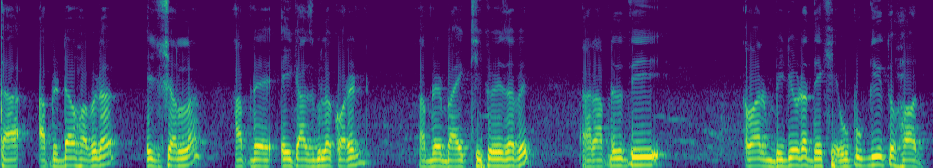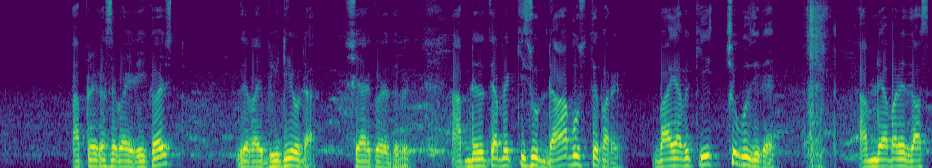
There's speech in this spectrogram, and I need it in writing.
তা আপনারটাও হবে না ইনশাল্লাহ আপনি এই কাজগুলো করেন, আপনার বাইক ঠিক হয়ে যাবে। আর আপনি যদি আমার ভিডিওটা দেখে উপকৃত হন, আপনার কাছে ভাই রিকোয়েস্ট যে ভাই ভিডিওটা শেয়ার করে দেবেন। আপনি যদি আপনি কিছু না বুঝতে পারেন, ভাই আমি কিচ্ছু বুঝি না, আপনি আমার জাস্ট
